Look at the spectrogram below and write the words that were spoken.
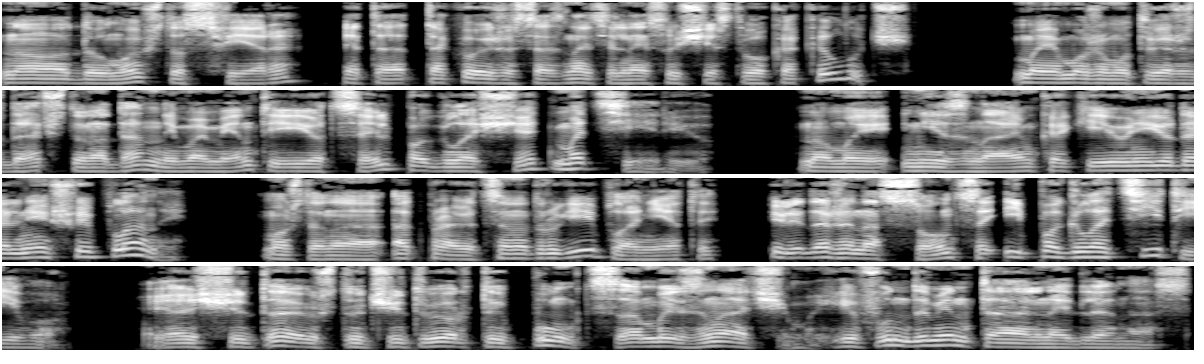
Но думаю, что сфера — это такое же сознательное существо, как и луч. Мы можем утверждать, что на данный момент ее цель — поглощать материю. Но мы не знаем, какие у нее дальнейшие планы. Может, она отправится на другие планеты или даже на Солнце и поглотит его. Я считаю, что четвертый пункт самый значимый и фундаментальный для нас.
